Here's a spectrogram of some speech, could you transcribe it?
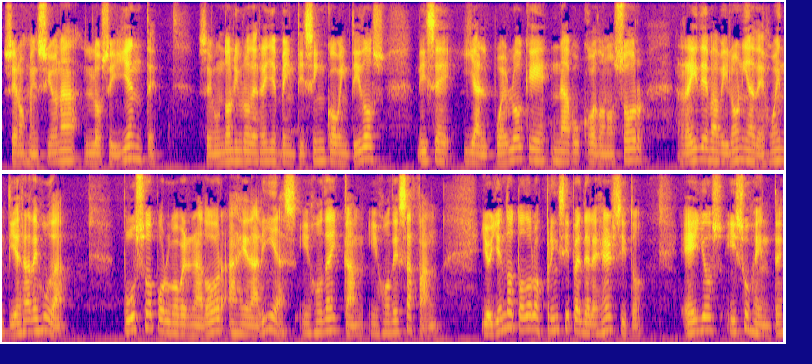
se nos menciona lo siguiente. Segundo libro de Reyes 25, 22, dice, y al pueblo que Nabucodonosor, rey de Babilonia, dejó en tierra de Judá, puso por gobernador a Gedalías, hijo de Aicam, hijo de Safán, y oyendo todos los príncipes del ejército, ellos y su gente,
